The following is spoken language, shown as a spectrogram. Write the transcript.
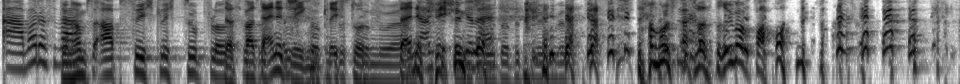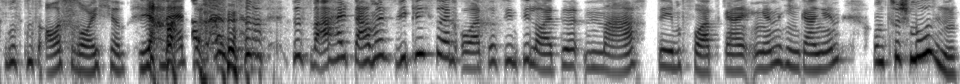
Aber das war. Den haben sie absichtlich zupflastert. Das war deinetwegen, Christo. Deinetwegen. da mussten sie was drüber bauen. Jetzt mussten es ausräuchern. Ja. Nein, aber also, das war halt damals wirklich so ein Ort, da sind die Leute nach dem Fortgangen hingangen, um zu schmusen.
